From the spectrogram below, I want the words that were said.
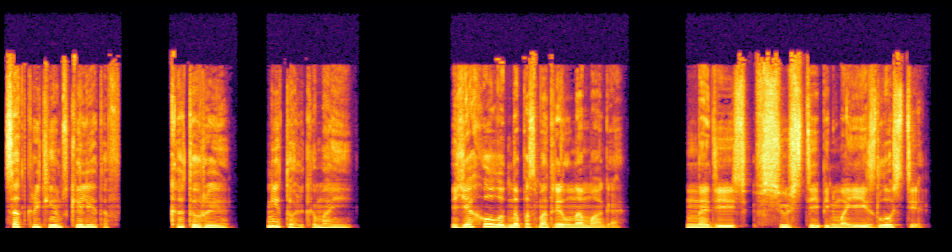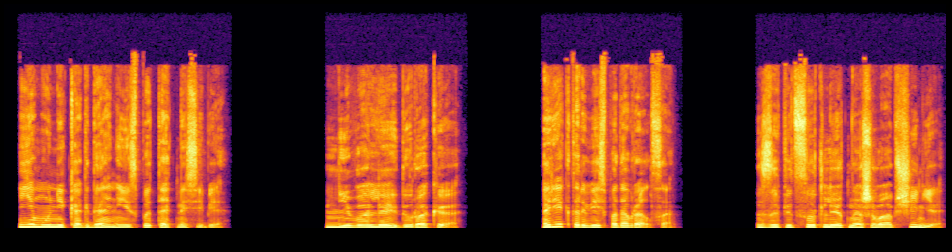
с открытием скелетов, которые не только мои». Я холодно посмотрел на мага. Надеюсь, всю степень моей злости ему никогда не испытать на себе. «Не валяй, дурака!» Ректор весь подобрался. «За 500 лет нашего общения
